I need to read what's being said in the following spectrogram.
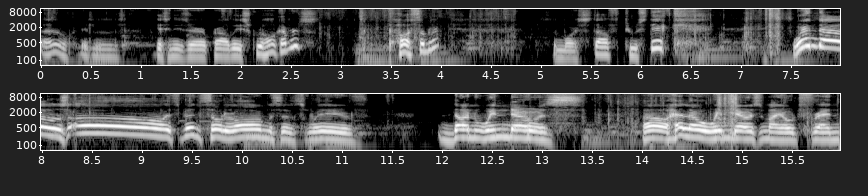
oh, little, guessing these are probably screw hole covers. Possibly. Some more stuff to stick. Windows! Oh, it's been so long since we've done Windows. Oh, hello, Windows, my old friend.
